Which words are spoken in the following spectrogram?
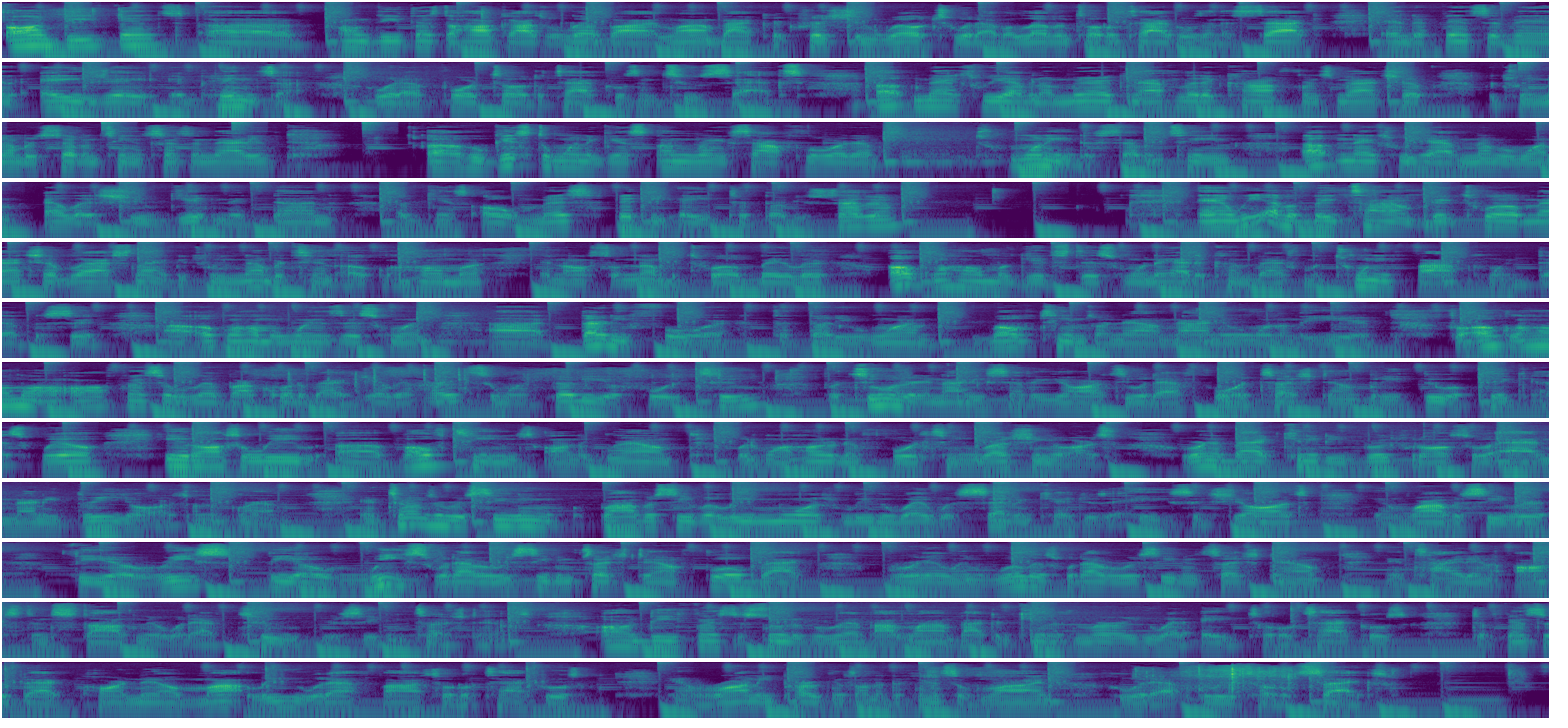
On defense, uh, on defense, the Hawkeyes were led by linebacker Kristian Welch, who would have 11 total tackles and a sack, and defensive end AJ Epenesa, who would have four total tackles and two sacks. Up next, we have an American Athletic Conference matchup between number 17 Cincinnati, uh, who gets the win against unranked South Florida, 20 to 17. Up next, we have number one LSU getting it done against Ole Miss, 58 to 37. And we have a big time Big 12 matchup last night between number 10 Oklahoma and also number 12 Baylor. Oklahoma gets this one. They had to come back from a 25 point deficit. Uh, Oklahoma wins this one uh, 34 to 31. Both teams are now 9 and 1 on the year. For Oklahoma, on offense, it was led by quarterback Jalen Hurts, who went 30 of 42 for 297 yards. He would have four touchdowns, but he threw a pick as well. He would also leave uh, both teams on the ground with 114 rushing yards. Running back Kennedy Brooks would also add 93 yards on the ground. In terms of receiving, wide receiver Lee Morris would lead the way with seven catches at 86 yards, and wide receiver Theo Reese, Theo Wease would have a receiving touchdown. Fullback Braylon Willis would have a receiving touchdown, and tight end Austin Stogner would have two receiving touchdowns. On defense, the Sooners were led by linebacker Kenneth Murray, who had eight total tackles, defensive back Parnell Motley, who would have five total tackles, and Ronnie Perkins on the defensive line, who would have three total sacks.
